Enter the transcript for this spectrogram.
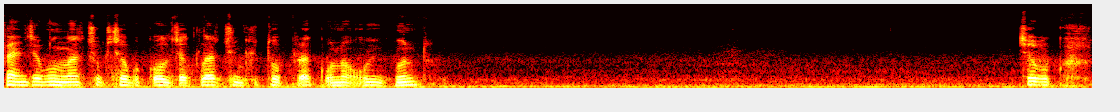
Bence bunlar çok çabuk olacaklar çünkü toprak ona uygun. Çabuk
